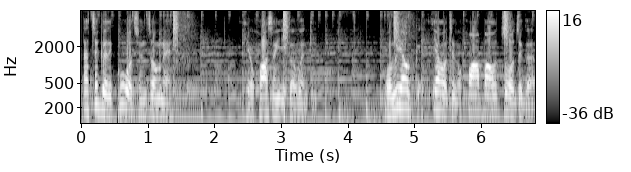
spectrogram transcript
那这个过程中呢，有发生一个问题，我们要给要这个花苞做这个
